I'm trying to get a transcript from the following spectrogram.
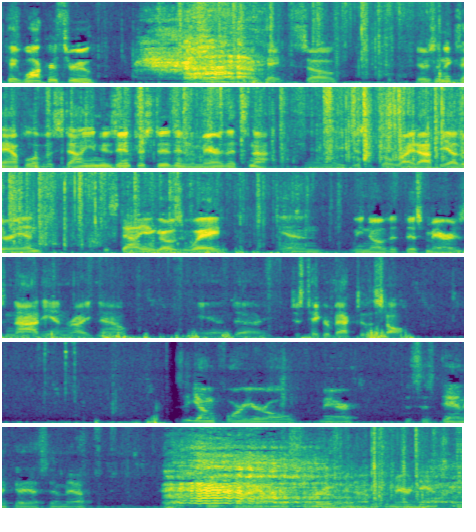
Okay, walk her through. Okay, so Here's an example of a stallion who's interested and a mare that's not. And they just go right out the other end. The stallion goes away and we know that this mare is not in right now. And uh, just take her back to the stall. This is a young four-year-old mare. This is Danica SMF. And out of the mare dance team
